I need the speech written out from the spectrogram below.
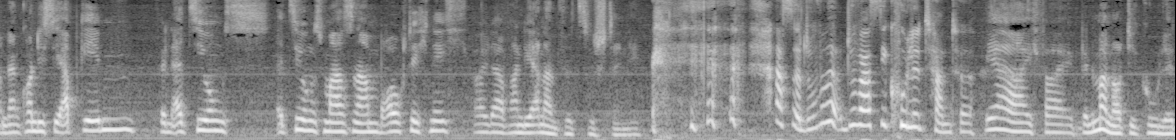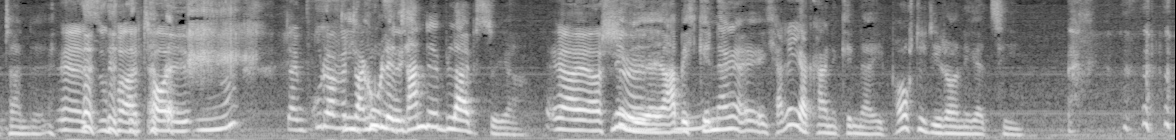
Und dann konnte ich sie abgeben. Wenn Erziehungs, Erziehungsmaßnahmen brauchte ich nicht, weil da waren die anderen für zuständig. Ach so, du, du warst die coole Tante. Ja, ich war, ich bin immer noch die coole Tante. Äh, super, toll. Mhm. Dein Bruder Die bedankt coole sich. Tante bleibst du ja. Ja, ja, Nee, schön. da habe ich Kinder, ich hatte ja keine Kinder, ich brauchte die doch nicht erziehen.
